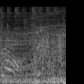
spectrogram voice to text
Strong!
